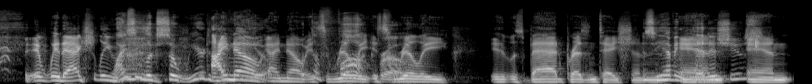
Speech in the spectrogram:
it would actually. Why does he look so weird? In I know, video? I know. What the It's really, fuck, it's bro? really, it was bad presentation. Is he having head issues? And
